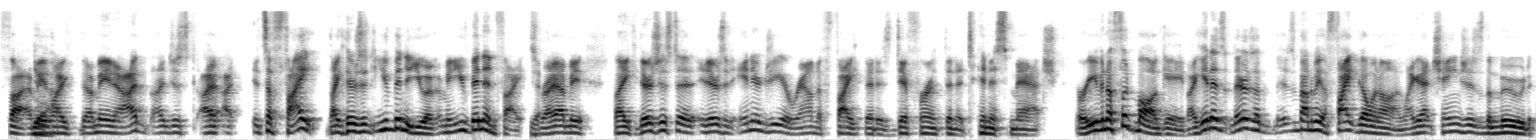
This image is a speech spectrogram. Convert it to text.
fight. I mean, like, I mean, I, I just, I, I, it's a fight. Like, there's a, you've been to UFC. I mean, you've been in fights, yeah. right? I mean, like, there's just a, there's an energy around a fight that is different than a tennis match or even a football game. Like, it is, there's a, it's about to be a fight going on. Like, that changes the mood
